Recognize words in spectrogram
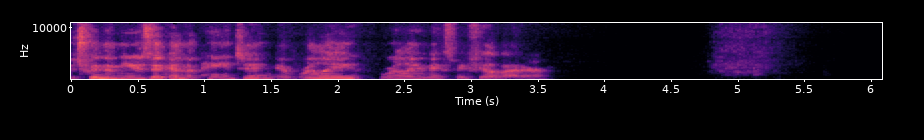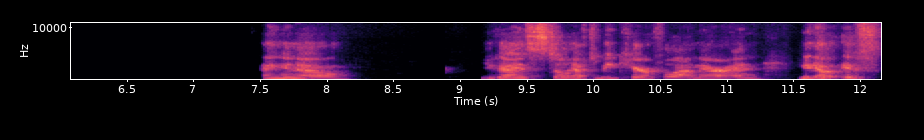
Between the music and the painting, it really, really makes me feel better. And you know, you guys still have to be careful on there. And you know, if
